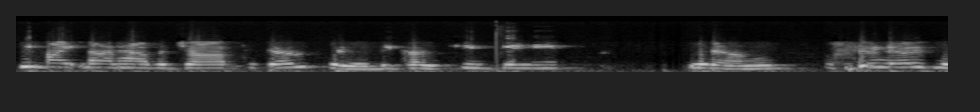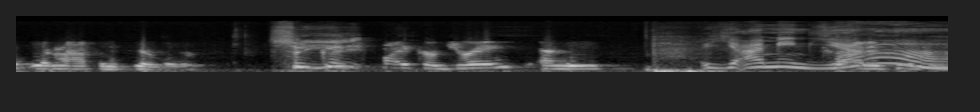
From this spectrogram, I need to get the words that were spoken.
he might not have a job to go to because he'd be, you know, who knows what would happen to her. So He could spike her drink and Yeah, I mean, try to take yeah.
